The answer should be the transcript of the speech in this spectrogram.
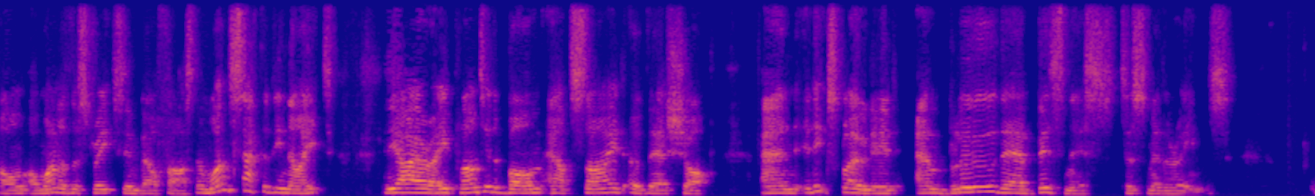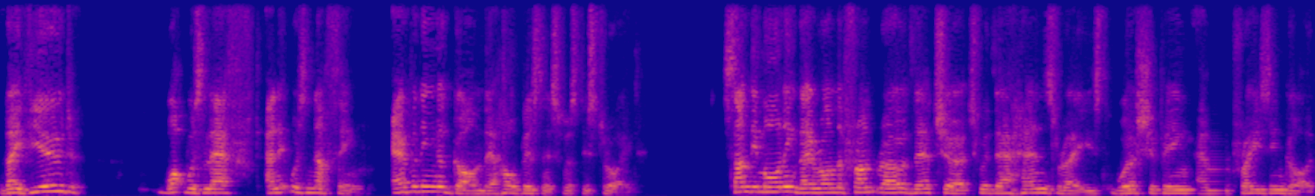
on, on one of the streets in Belfast. And one Saturday night, the IRA planted a bomb outside of their shop and it exploded and blew their business to smithereens. They viewed what was left and it was nothing. Everything had gone, their whole business was destroyed. Sunday morning, they were on the front row of their church with their hands raised, worshipping and praising God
